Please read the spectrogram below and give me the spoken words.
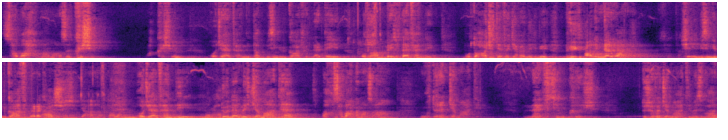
sabah namazı kışın. Bak kışın Hoca Efendi tabi bizim gibi kafirler değil. O zaman Beyzat Efendi. Burada Hacı Tevfik Efendi gibi büyük alimler var. Şimdi bizim gibi kafirlere karşı. Ya, Hoca Efendi dönermiş cemaate. Bak sabah namazı ha. Muhterem cemaati. Mevsim kış. Dışarıda cemaatimiz var.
